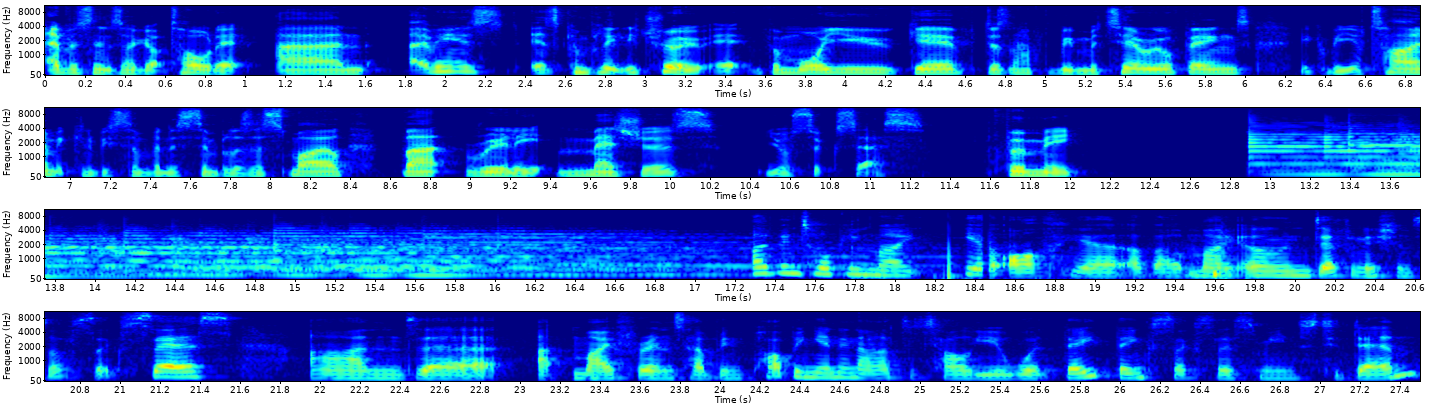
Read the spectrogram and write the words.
ever since I got told it, and I mean it's it's completely true. It, the more you give, doesn't have to be material things. It can be your time. It can be something as simple as a smile. That really measures your success for me. I've been talking my ear off here about my own definitions of success, and uh, my friends have been popping in and out to tell you what they think success means to them.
